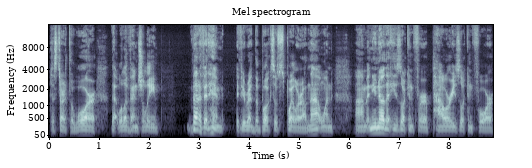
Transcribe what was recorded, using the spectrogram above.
to start the war that will eventually benefit him? If you read the book, so spoiler on that one. Um, and you know that he's looking for power, he's looking for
